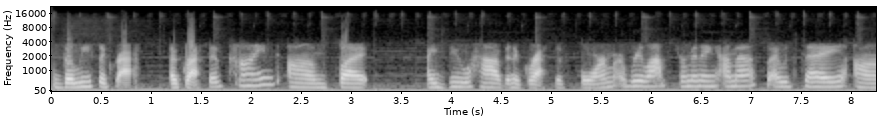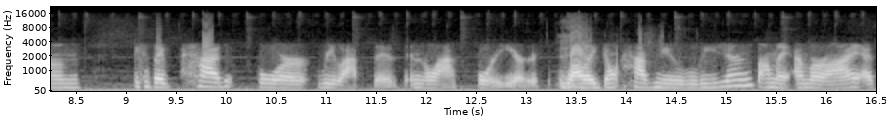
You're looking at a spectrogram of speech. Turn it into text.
the least aggressive aggressive kind, um, but I do have an aggressive form of relapse remitting MS. I would say um, because I've had four relapses in the last four years. Mm. While I don't have new lesions on my MRI, I've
